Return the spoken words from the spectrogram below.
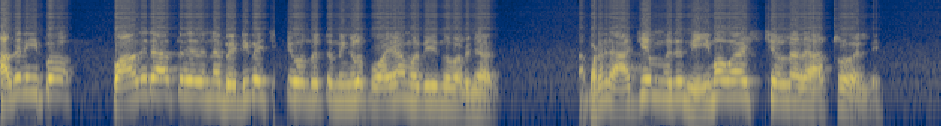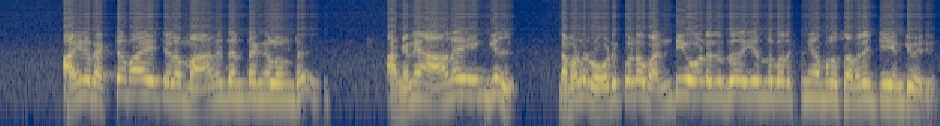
അതിനിപ്പോ പാതിരാത്രി തന്നെ വെടിവെച്ചിട്ട് വന്നിട്ട് നിങ്ങൾ പോയാൽ മതി എന്ന് പറഞ്ഞാൽ നമ്മുടെ രാജ്യം ഒരു നിയമവാഴ്ചയുള്ള രാഷ്ട്രമല്ലേ? അതിന് വ്യക്തമായ ചില മാനദണ്ഡങ്ങളുണ്ട്. അങ്ങനെ ആണ് എങ്കിൽ നമ്മൾ റോഡിൽ കൂടെ വണ്ടി ഓടരുത് എന്ന് പറഞ്ഞ് നമ്മൾ സമരം ചെയ്യേണ്ടി വരും.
